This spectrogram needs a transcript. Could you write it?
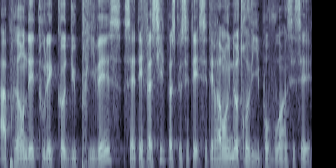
appréhender tous les codes du privé, ça a été facile parce que c'était c'était vraiment une autre vie pour vous. Hein. C'est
